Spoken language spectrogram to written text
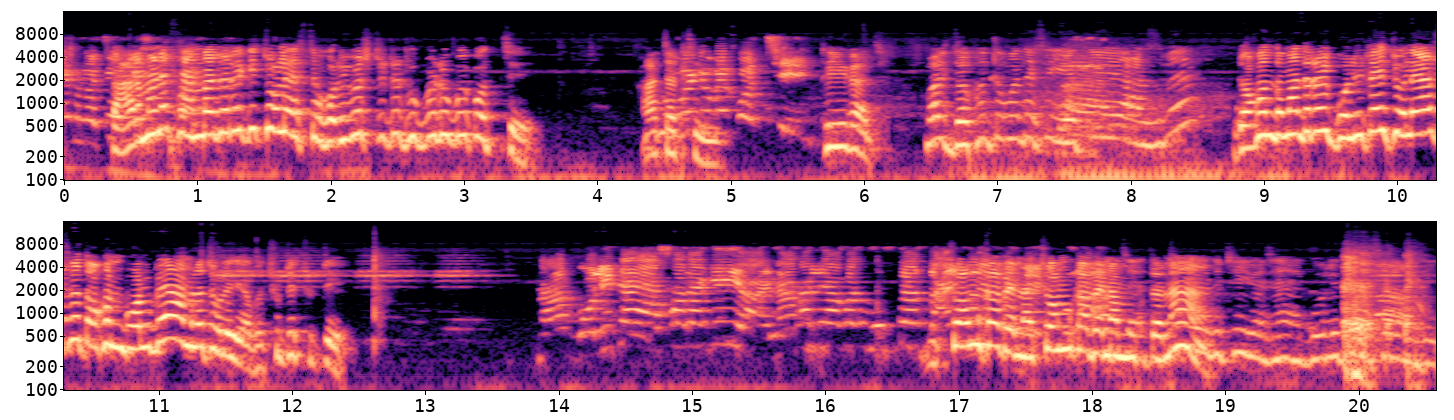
এখনও তার মানে শ্যামবাজারে কি চলে এসছে? হরিগো স্ট্রিটে ঢুকবে ঢুকবে করছে। আচ্ছা ঠিক। ঠিক আছে। বল যখন তোমাদের সে ইয়েতে আসবে? যখন তোমাদের ওই গলিটাই চলে আসবে তখন বলবে আমরা চলে যাব ছুটে ছুটে। চমকাবে না চমকাবে না মুখটা না? ঠিক আছে, ঠিক আছে হ্যাঁ গলিতে আসার আগে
